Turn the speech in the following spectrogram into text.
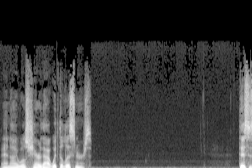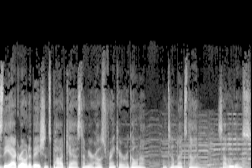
and I will share that with the listeners. This is the Agro Innovations Podcast. I'm your host, Frank Aragona. Until next time, saludos.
